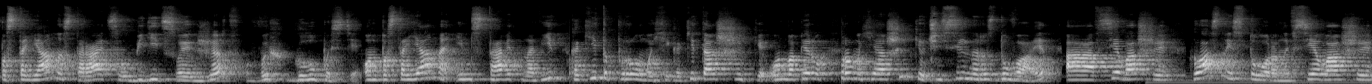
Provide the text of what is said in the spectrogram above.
постоянно старается убедить своих жертв в их глупости. Он постоянно им ставит на вид какие-то промахи, какие-то ошибки. Он, во-первых, промахи и ошибки очень сильно раздувает, а все ваши классные стороны, все ваши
